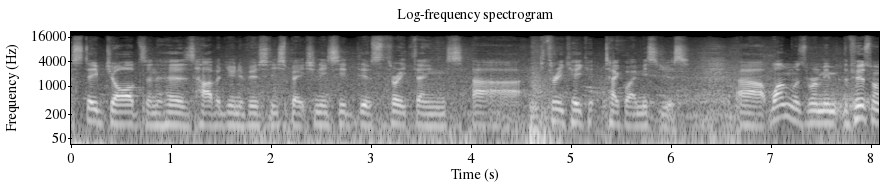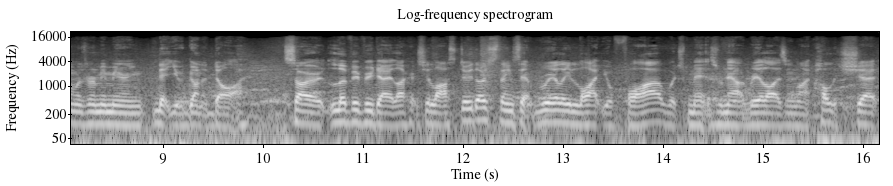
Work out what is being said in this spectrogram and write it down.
Steve Jobs in his Harvard University speech, and he said there's three things, uh, three key takeaway messages. Uh, one was remember, the first one was remembering that you're gonna die. So live every day like it's your last. Do those things that really light your fire, which Matt is now realizing like holy shit.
